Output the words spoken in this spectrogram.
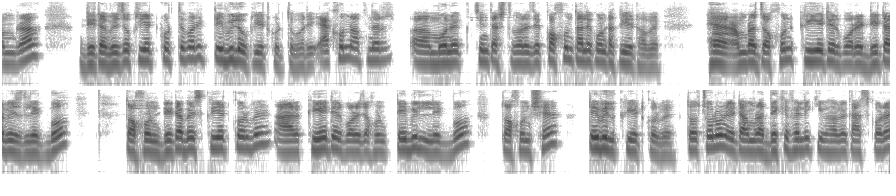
আমরা ডেটাবেজও ক্রিয়েট করতে পারি টেবিলও ক্রিয়েট করতে পারি। এখন আপনার মনে চিন্তা আসতে পারে যে কখন তাহলে কোনটা ক্রিয়েট হবে? হ্যাঁ আমরা যখন ক্রিয়েটের পরে ডেটাবেস লিখব, তখন ডেটাবেস ক্রিয়েট করবে আর ক্রিয়েটের পরে যখন টেবিল লিখব, তখন সে টেবিল ক্রিয়েট করবে। তো চলুন এটা আমরা দেখে ফেলি কীভাবে কাজ করে।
